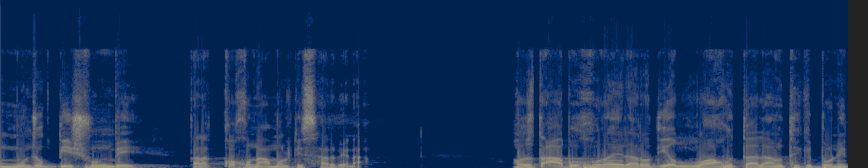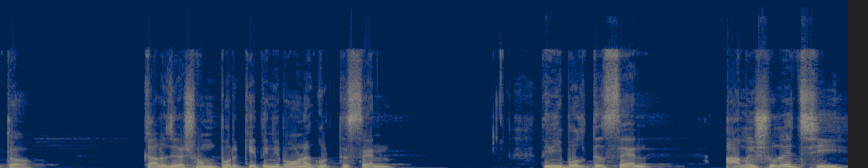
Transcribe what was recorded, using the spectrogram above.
মনোযোগ দিয়ে শুনবে তারা কখনো আমলটি ছাড়বে না। হজরত আবু হুরাইরা রদি আল্লাহ তালু থেকে বর্ণিত। কালোজিরা সম্পর্কে তিনি বর্ণনা করতেছেন। তিনি বলতেছেন, আমি শুনেছি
